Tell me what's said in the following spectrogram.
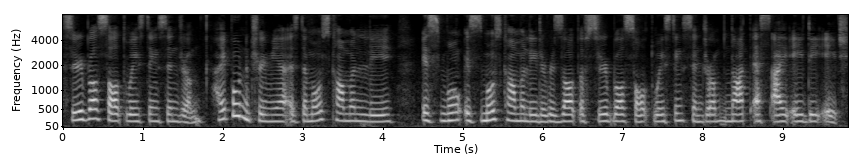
Cerebral salt wasting syndrome. Hyponatremia is the most commonly is, mo- is most commonly the result of cerebral salt wasting syndrome, not SIADH.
